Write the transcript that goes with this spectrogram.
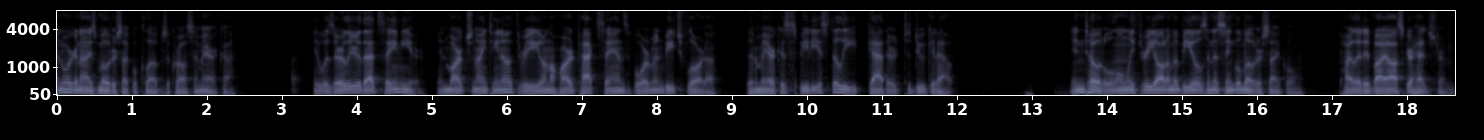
and organized motorcycle clubs across America. It was earlier that same year, in March 1903, on the hard packed sands of Ormond Beach, Florida, that America's speediest elite gathered to duke it out. In total, only three automobiles and a single motorcycle, piloted by Oscar Hedstrom,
